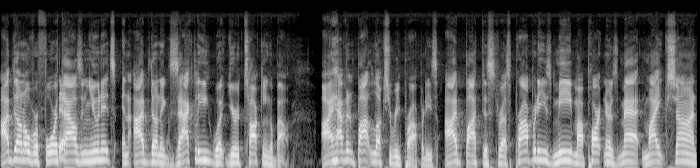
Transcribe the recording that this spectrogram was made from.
I've done over 4,000 yeah. units, and I've done exactly what you're talking about. I haven't bought luxury properties. I bought distressed properties. Me, my partners, Matt, Mike, Sean,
